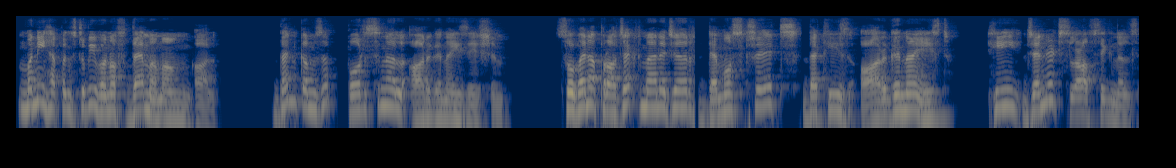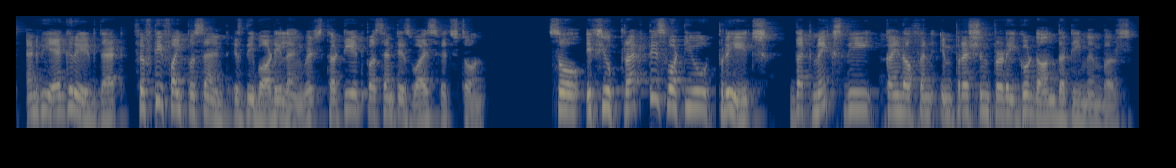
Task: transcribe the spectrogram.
Money happens to be one of them among all. Then comes a personal organization. So when a project manager demonstrates that he is organized, he generates a lot of signals and we agreed that 55% is the body language, 38% is voice switch tone. So if you practice what you preach, that makes the kind of an impression pretty good on the team members.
